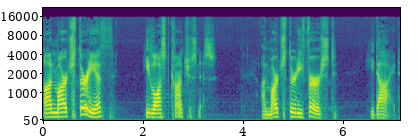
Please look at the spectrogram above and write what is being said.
On March 30th, he lost consciousness. On March 31st, he died.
